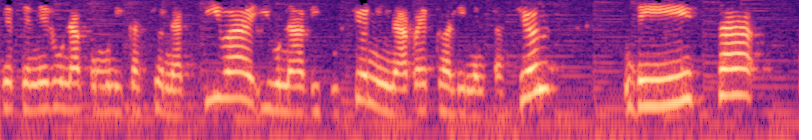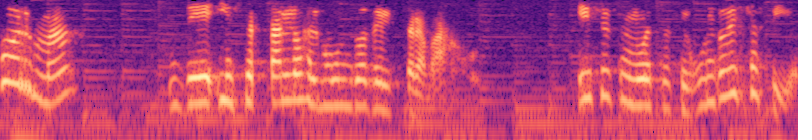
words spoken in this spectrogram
de tener una comunicación activa y una difusión y una retroalimentación de esa forma de insertarlos al mundo del trabajo. Ese es nuestro segundo desafío.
